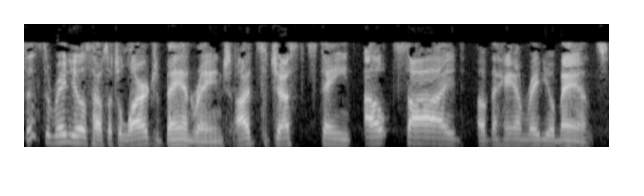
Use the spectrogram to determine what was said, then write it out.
since the radios have such a large band range, I'd suggest staying outside of the ham radio bands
